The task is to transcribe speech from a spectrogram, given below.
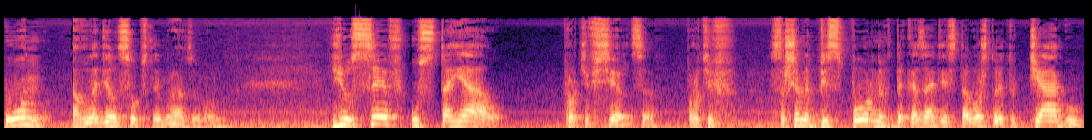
Он овладел собственным разумом, Юсеф устоял против сердца, против совершенно бесспорных доказательств того, что эту тягу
